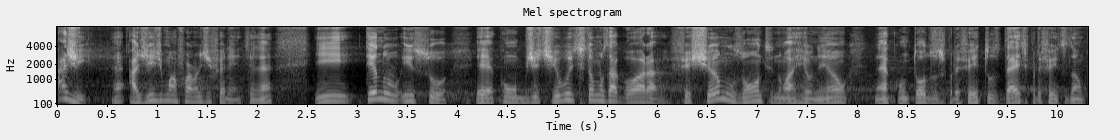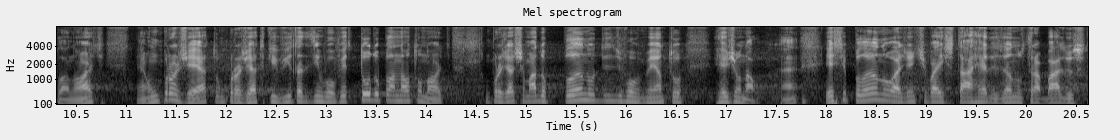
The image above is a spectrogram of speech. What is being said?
agir, né? agir de uma forma diferente. Né? E tendo isso é, com objetivo, estamos agora, fechamos ontem numa reunião né, com todos os prefeitos, os 10 prefeitos da Ampla Norte, né, um projeto, um projeto que visa desenvolver todo o Planalto Norte, um projeto chamado Plano de Desenvolvimento Regional. Né? Esse plano a gente vai estar realizando trabalhos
